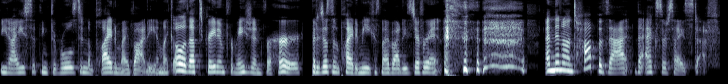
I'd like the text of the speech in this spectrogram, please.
you know, I used to think the rules didn't apply to my body. I'm like, oh, that's great information for her, but it doesn't apply to me because my body's different. and then on top of that, the exercise stuff.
